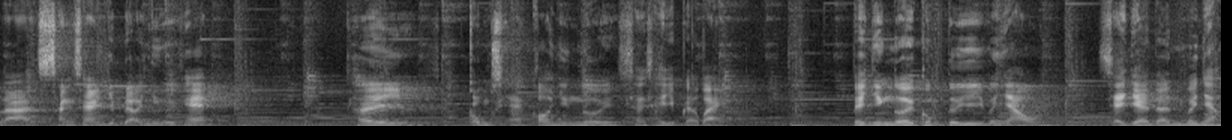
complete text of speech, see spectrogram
là sẵn sàng giúp đỡ những người khác, thì cũng sẽ có những người sẵn sàng giúp đỡ bạn. Vì những người cùng tư duy với nhau sẽ dễ đến với nhau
